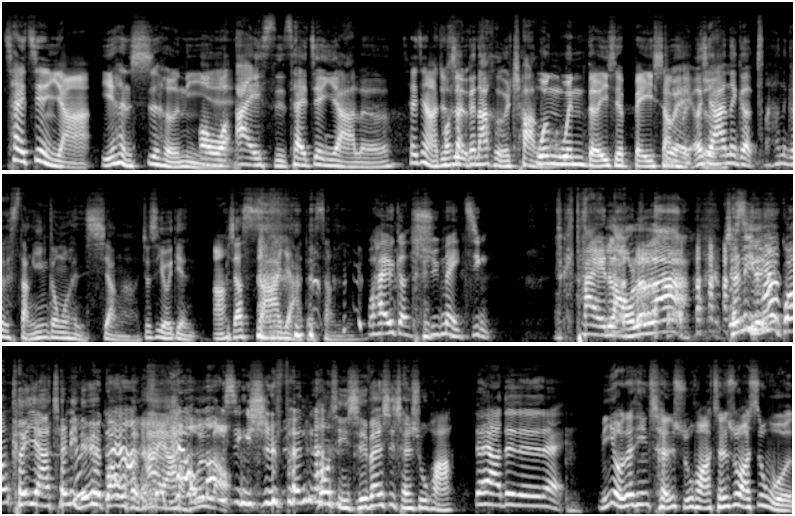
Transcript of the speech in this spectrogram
蔡健雅也很适合你哦，我爱死蔡健雅了。蔡健雅就是想跟他合唱，温温的一些悲伤。对，而且他那个他那个嗓音跟我很像啊，就是有点比较沙哑的嗓音。我还有一个许美静，太老了啦。城里的月光可以啊，城里的月光我很爱啊。还有梦醒时分啊，梦醒时分是陈淑华。对啊，对对对对。你有在听陈淑华？陈淑华是我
